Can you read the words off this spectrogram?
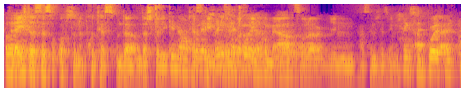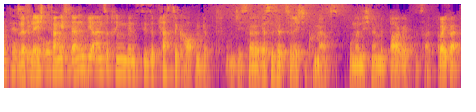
Aber Vielleicht ist das auch so eine Protest unter, unterschwellige Genau, Protest gegen, irgendwas halt gegen Bier. Kommerz oder gegen, hast du nicht gesehen. trinkst Red Bull als Protest. Oder vielleicht fange ich dann Bier an zu trinken, wenn es diese Plastikkarten gibt. Und ich sage, das ist jetzt der richtige Kommerz, wo man nicht mehr mit Bargeld bezahlt. Aber egal,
